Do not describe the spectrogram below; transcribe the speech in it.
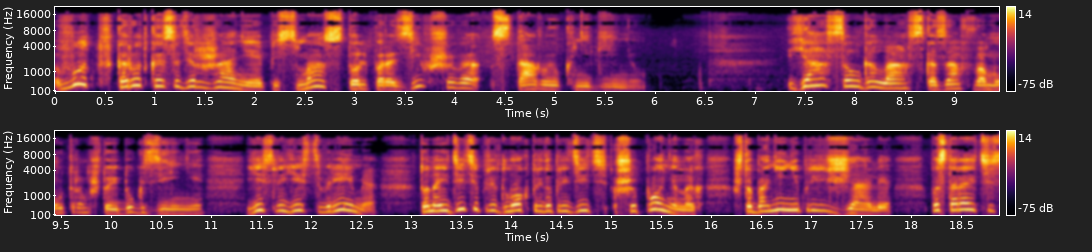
Вот короткое содержание письма, столь поразившего старую княгиню. Я солгала, сказав вам утром, что иду к Зине. Если есть время, то найдите предлог предупредить Шипониных, чтобы они не приезжали. Постарайтесь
